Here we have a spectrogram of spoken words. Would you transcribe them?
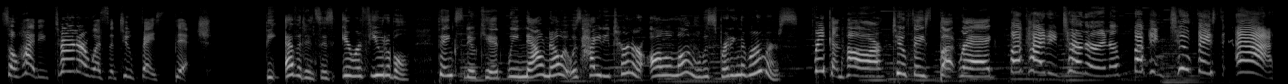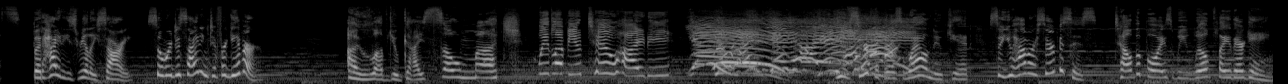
So Heidi Turner was the two-faced bitch! The evidence is irrefutable. Thanks, new kid. We now know it was Heidi Turner all along who was spreading the rumors. Freaking whore! Two-faced butt rag. Fuck Heidi Turner and her fucking two-faced ass! But Heidi's really sorry, so we're deciding to forgive her. I love you guys so much. We love you too, Heidi! Yay! You've served girls well, new kid, so you have our services. Tell the boys we will play their game.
